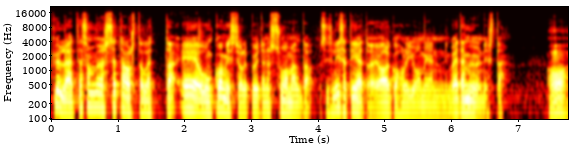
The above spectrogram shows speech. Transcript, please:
Kyllä, ja tässä on myös se taustalla, että EUn komissio oli pyytänyt Suomelta siis lisätietoja jo alkoholijuomien niin etämyynnistä Oh,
